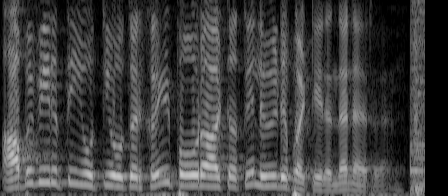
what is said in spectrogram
அபிவிருத்தி உத்தியோகர்கள் போராட்டத்தில் ஈடுபட்டிருந்தனர்.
